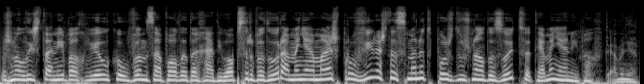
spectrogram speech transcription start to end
O jornalista Aníbal Rebelo com o Vamos à Bola da Rádio Observador. Amanhã mais para ouvir esta semana depois do Jornal das Oito. Até amanhã, Aníbal. Até amanhã.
